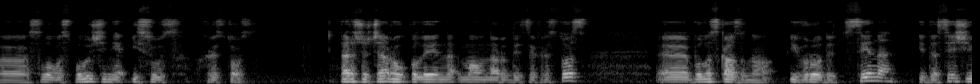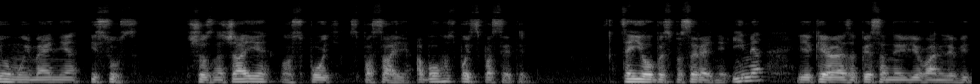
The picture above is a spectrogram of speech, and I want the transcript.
е, словосполучення Ісус Христос. В першу чергу, коли мав народитися Христос, е, було сказано: і вродить сина, і дасиш йому імення Ісус, що означає Господь спасає або Господь Спаситель. Це його безпосереднє ім'я, яке записане в Євангелії від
